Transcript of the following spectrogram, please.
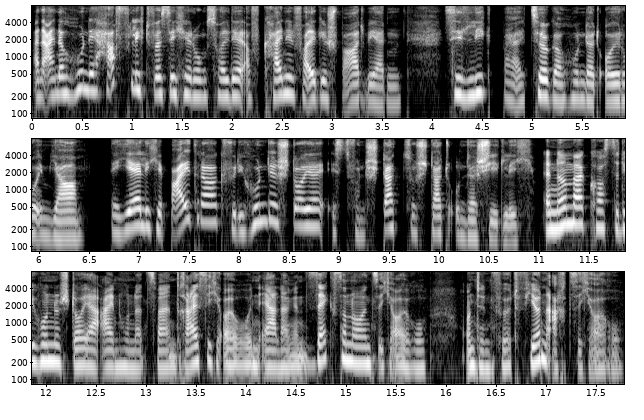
An einer Hundehaftpflichtversicherung sollte auf keinen Fall gespart werden. Sie liegt bei ca. 100 Euro im Jahr. Der jährliche Beitrag für die Hundesteuer ist von Stadt zu Stadt unterschiedlich. In Nürnberg kostet die Hundesteuer 132 Euro, in Erlangen 96 Euro und in Fürth 84 Euro.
